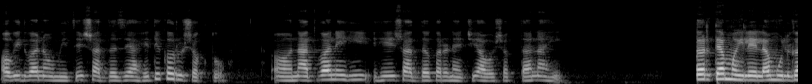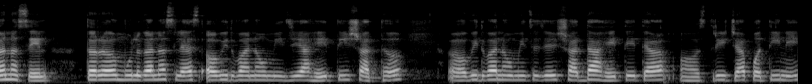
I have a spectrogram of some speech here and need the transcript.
अविधवा नवमीचे श्राद्ध जे आहे ते करू शकतो. नातवानेही हे श्राद्ध करण्याची आवश्यकता नाही. तर त्या महिलेला मुलगा नसेल तर मुलगा नसल्यास अविधवा नवमी जी आहे ती श्राद्ध विधवा नवमीचे जे श्राद्ध आहे ते त्या स्त्रीच्या पतीने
